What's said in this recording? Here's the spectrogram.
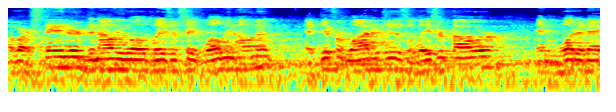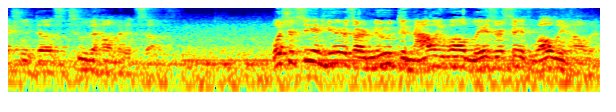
of our standard Denali Weld laser safe welding helmet at different wattages of laser power and what it actually does to the helmet itself. What you're seeing here is our new Denali Weld laser safe welding helmet.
